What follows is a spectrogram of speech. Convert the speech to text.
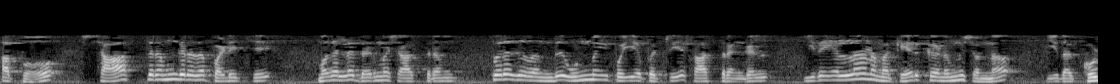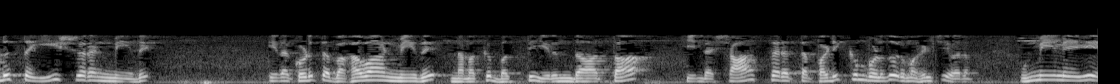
அப்போ சாஸ்திரம்ங்கிறத படிச்சு முதல்ல தர்ம சாஸ்திரம் பிறகு வந்து உண்மை பொய்ய பற்றிய சாஸ்திரங்கள் இதையெல்லாம் நம்ம கேட்கணும்னு சொன்னா இத கொடுத்த ஈஸ்வரன் மீது இதை கொடுத்த பகவான் மீது நமக்கு பக்தி இருந்தாதான் இந்த சாஸ்திரத்தை படிக்கும் பொழுது ஒரு மகிழ்ச்சி வரும். உண்மையிலேயே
